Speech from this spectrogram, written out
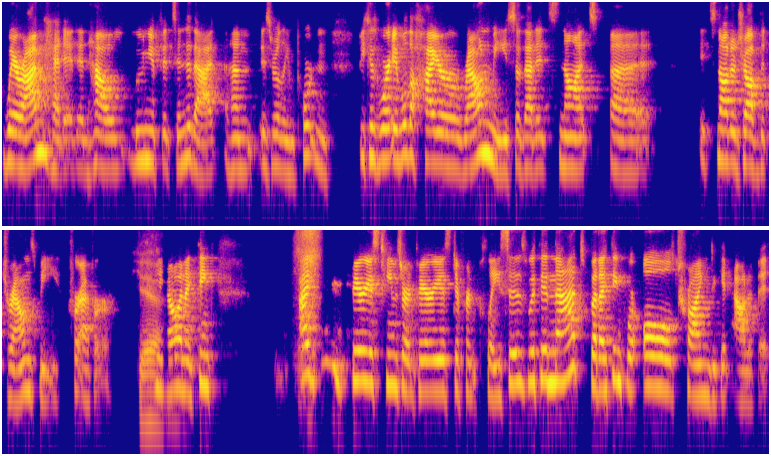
where I'm headed and how Lunya fits into that um, is really important because we're able to hire around me so that it's not uh, it's not a job that drowns me forever Yeah. you know and i think i think various teams are at various different places within that but i think we're all trying to get out of it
